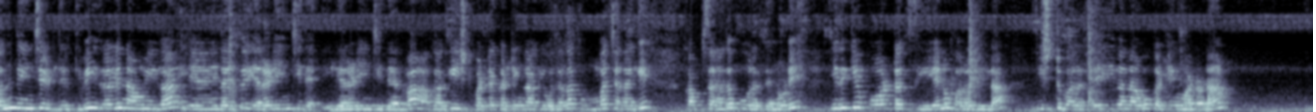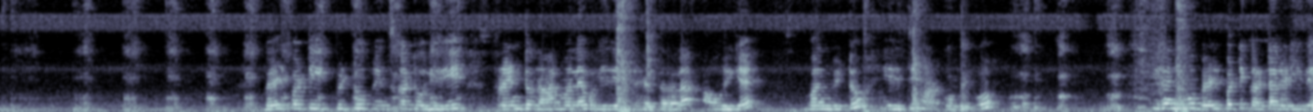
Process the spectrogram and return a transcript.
ಒಂದ್ ಇಂಚು ಹಿಡ್ದಿರ್ತೀವಿ. ಇದರಲ್ಲಿ ನಾವು ಈಗ ಏನಾಯ್ತು ಎರಡು ಇಂಚ್ ಇದೆ. ಈಗ ಎರಡು ಇಂಚ್ ಇದೆ ಅಲ್ವಾ? ಹಾಗಾಗಿ ಇಷ್ಟು ಬಟ್ಟೆ ಕಟಿಂಗ್ ಆಗಿ ಹೋದಾಗ ತುಂಬಾ ಚೆನ್ನಾಗಿ ಕಪ್ಸ್ ಅನ್ನೋದು ಕೂರುತ್ತೆ ನೋಡಿ, ಇದಕ್ಕೆ ಫೋರ್ ಟಕ್ಸ್ ಏನು ಬರೋದಿಲ್ಲ. ಇಷ್ಟು ಬರುತ್ತೆ. ಈಗ ನಾವು ಕಟಿಂಗ್ ಮಾಡೋಣ. ಬೆಲ್ಟ್ ಪಟ್ಟಿ ಇಟ್ಬಿಟ್ಟು ಪ್ರಿನ್ಸ್ ಕಟ್ ಹೊಲಿರಿ. ಫ್ರಂಟ್ ನಾರ್ಮಲ್ಲೇ ಹೊಲಿರಿ ಅಂತ ಹೇಳ್ತಾರಲ್ಲ, ಅವರಿಗೆ ಬಂದ್ಬಿಟ್ಟು ಈ ರೀತಿ ಮಾಡ್ಕೊಬೇಕು. ಈಗ ನೀವು ಬೆಲ್ಟ್ ಪಟ್ಟಿ ಕರೆಕ್ಟಾಗಿ ರೆಡಿ ಇದೆ,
